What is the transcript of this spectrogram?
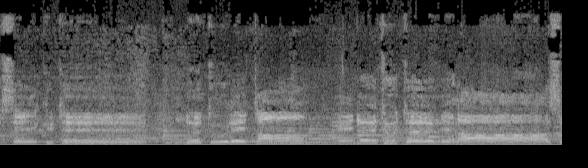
Persécutés de tous les temps et de toutes les races.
